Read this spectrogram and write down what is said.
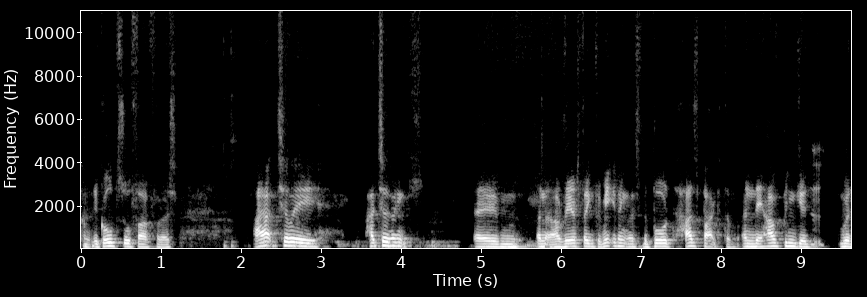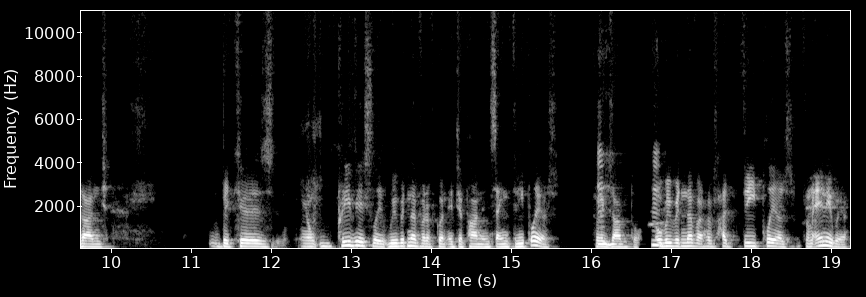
turned to gold so far for us. I actually, I actually think um, and a rare thing for me to think this, the board has backed him, and they have been good mm. with Ange because you know previously we would never have gone to Japan and signed three players, for mm example, mm or we would never have had three players from anywhere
